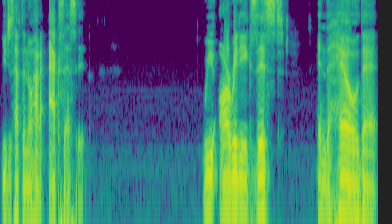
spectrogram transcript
You just have to know how to access it. We already exist in the hell that,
